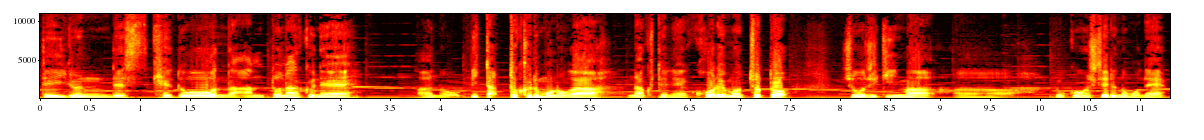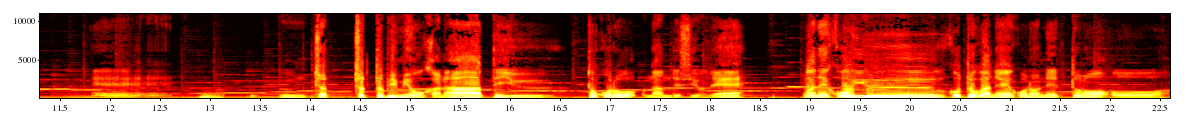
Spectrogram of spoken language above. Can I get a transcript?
ているんですけど、なんとなくね、あの、ビタッとくるものがなくてね、これもちょっと、正直今、あ録音してるのもね、えーうん、ちょ、ちょっと微妙かなっていうところなんですよね。まあね、こういうことがね、このネットの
